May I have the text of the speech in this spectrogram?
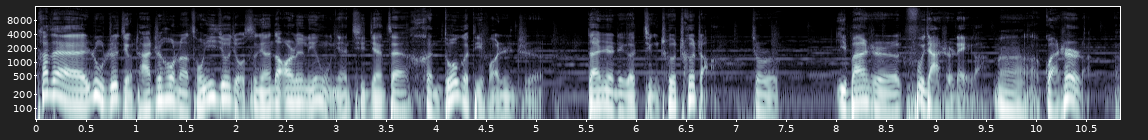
他在入职警察之后呢，从一九九四年到二零零五年期间，在很多个地方任职，担任这个警车车长，就是一般是副驾驶这个，嗯啊，管事儿的。嗯，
